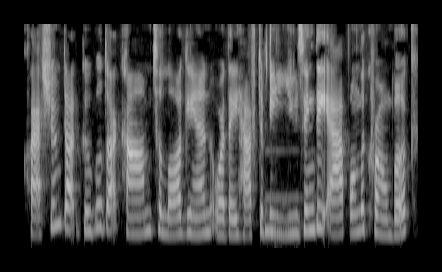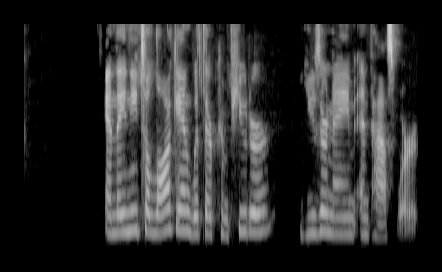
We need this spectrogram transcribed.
classroom.google.com to log in, or they have to be using the app on the Chromebook, and they need to log in with their computer username and password.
